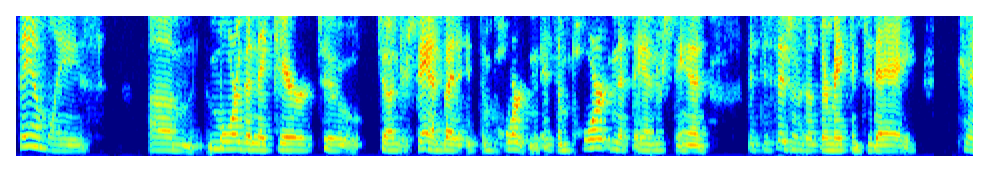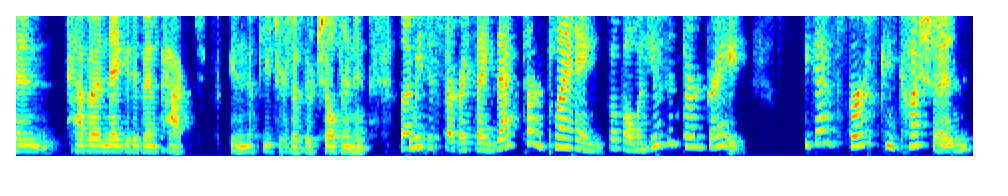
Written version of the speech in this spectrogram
families um, more than they care to to understand. But it's important. It's important that they understand the decisions that they're making today can have a negative impact in the futures of their children. And let me just start by saying Zac started playing football when he was in third grade. He got his first concussion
